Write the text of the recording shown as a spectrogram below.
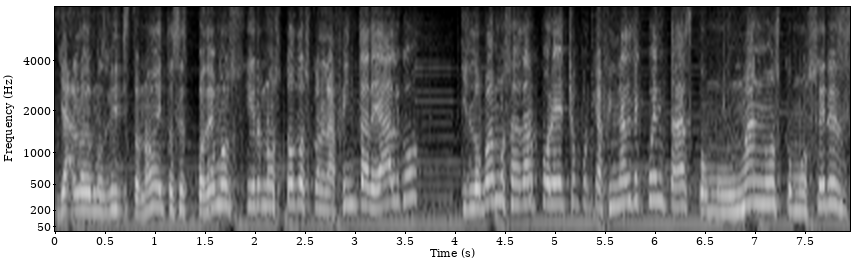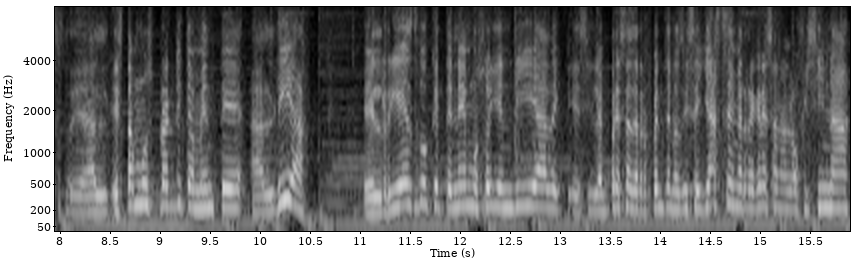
ya lo hemos visto, ¿no? Entonces podemos irnos todos con la finta de algo y lo vamos a dar por hecho porque a final de cuentas, como humanos, como seres, eh, estamos prácticamente al día el riesgo que tenemos hoy en día de que si la empresa de repente nos dice ya se me regresan a la oficina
